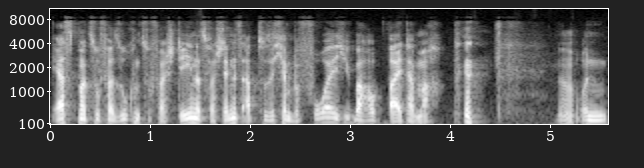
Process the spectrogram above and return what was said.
erstmal zu versuchen zu verstehen, das Verständnis abzusichern, bevor ich überhaupt weitermache. Ne, und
